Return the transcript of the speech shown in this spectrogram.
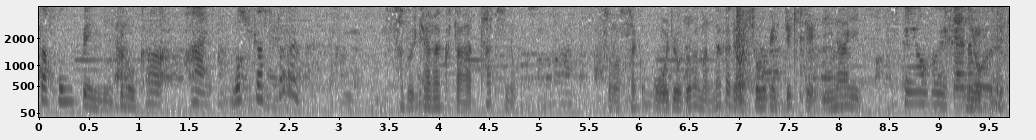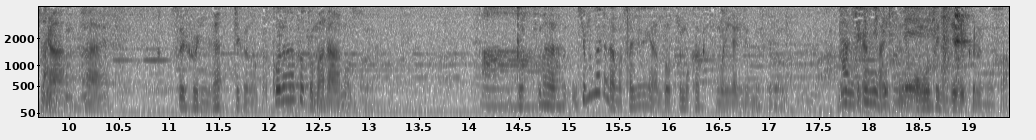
た本編に行くのかはい。もしかしたらサブキャラクターたちのその作オーディオドラマの中では表現できていないスピンオフみたスピンいなオフ的な、はい、そういう風になっていくのか。これはちょっとまだあのあどっち、まあー、自分の中では最終的にはどっちも書くつもりがいるんですけどどっちが最初に表に出てくるのか、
